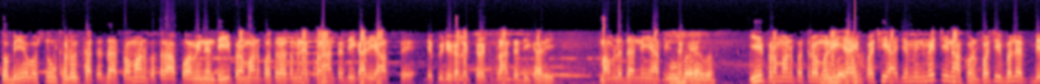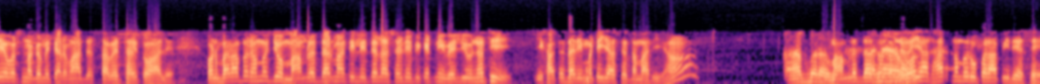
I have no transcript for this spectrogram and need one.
તો બે વસ્તુ ખેડૂત ખાતેદાર પ્રમાણપત્ર આપવા વિનંતી એ પ્રમાણપત્ર તમને પ્રાંત અધિકારી આપશે ડેપ્યુટી કલેક્ટર પ્રાંત અધિકારી. મામલતદાર નહીં આપી શકે. ઈ પ્રમાણપત્ર મળી જાય પછી આ જમીન વેચી નાખો પછી ભલે બે વર્ષમાં ગમે ત્યારે વાં દસ્તાવેજ થાય તો હાલે. પણ બરાબર સમજો મામલતદારમાંથી લીધેલા સર્ટિફિકેટની વેલ્યુ નથી. એ ખાતેદારી મટી જશે તમારી હા? બરાબર. મામલતદાર તમને હયાત હાથ નંબર ઉપર આપી દેશે.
